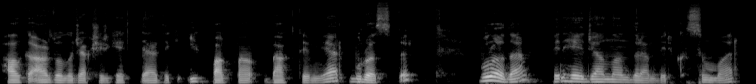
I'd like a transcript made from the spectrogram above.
halka arz olacak şirketlerdeki ilk bakma, baktığım yer burasıdır. Burada beni heyecanlandıran bir kısım var.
